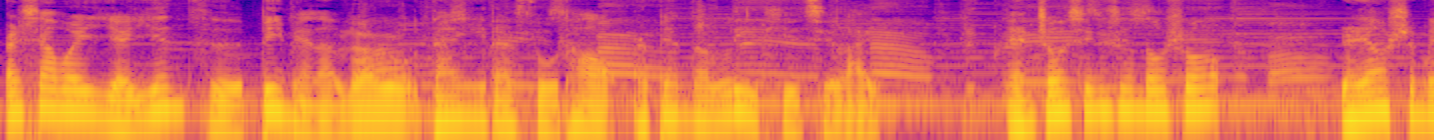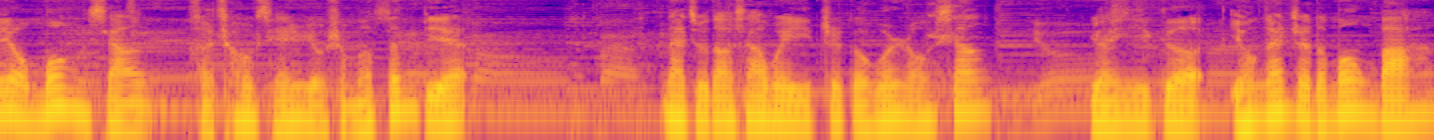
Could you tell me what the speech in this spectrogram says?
而夏威夷也因此避免了落入单一的俗套，而变得立体起来。连周星星都说：“人要是没有梦想，和臭咸鱼有什么分别？”那就到夏威夷这个温柔乡，圆一个勇敢者的梦吧。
